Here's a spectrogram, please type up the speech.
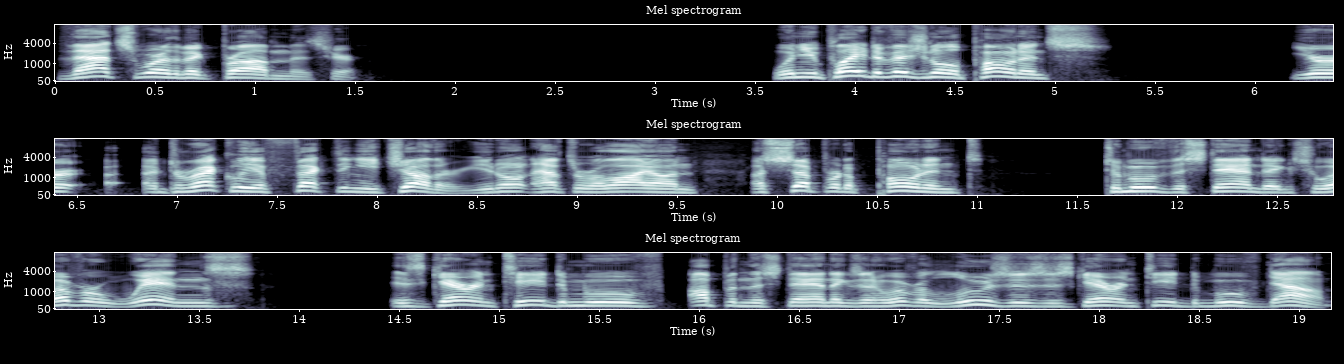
That's where the big problem is here. When you play divisional opponents, you're uh, directly affecting each other. You don't have to rely on a separate opponent to move the standings. Whoever wins is guaranteed to move up in the standings, and whoever loses is guaranteed to move down.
